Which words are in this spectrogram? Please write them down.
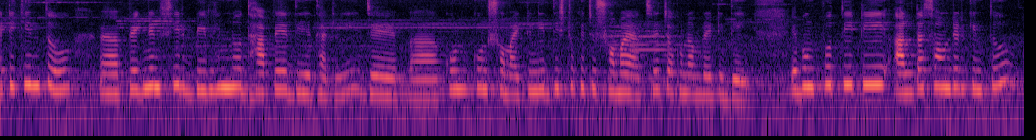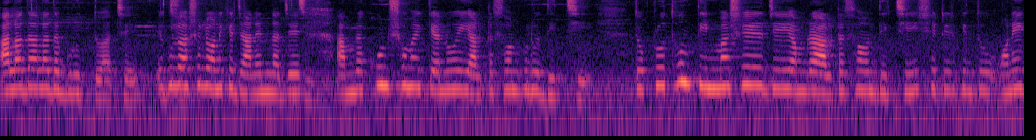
এটি কিন্তু প্রেগনেন্সির বিভিন্ন ধাপে দিয়ে থাকি যে কোন কোন সময় একটি নির্দিষ্ট কিছু সময় আছে যখন আমরা এটি দেই। এবং প্রতিটি আল্ট্রাসাউন্ডের কিন্তু আলাদা আলাদা গুরুত্ব আছে। এগুলো আসলে অনেকে জানেন না যে আমরা কোন সময় কেন এই আল্ট্রাসাউন্ডগুলো দিচ্ছি। তো প্রথম তিন মাসে যে আমরা আল্ট্রাসাউন্ড দিচ্ছি সেটির কিন্তু অনেক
